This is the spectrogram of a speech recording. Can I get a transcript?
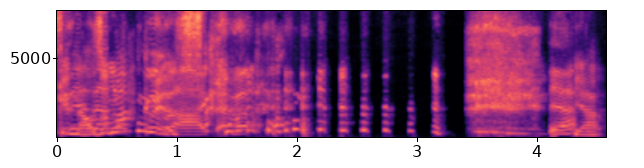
Genau so machen wir es. ja. ja,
